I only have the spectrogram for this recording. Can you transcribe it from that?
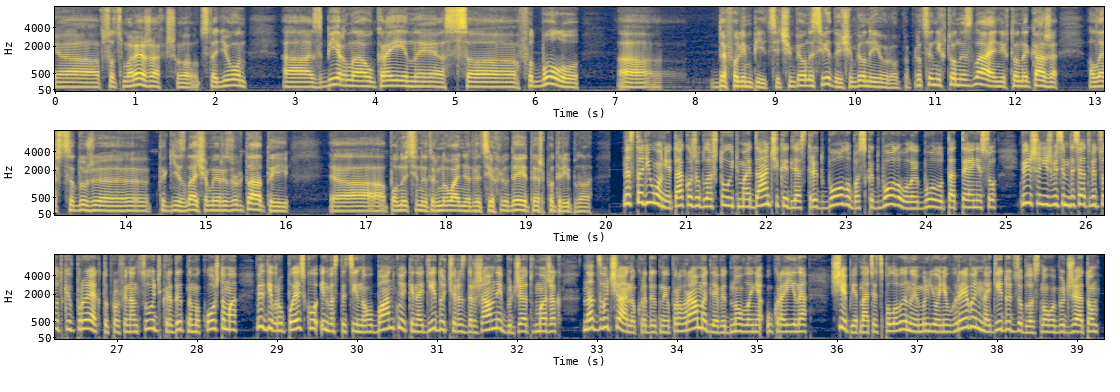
в соцмережах, що стадіон, збірна України з футболу, дефолімпійці, чемпіони світу і чемпіони Європи. Про це ніхто не знає, ніхто не каже, але ж це дуже е, такі значимі результати. І е, повноцінне тренування для цих людей теж потрібно. На стадіоні також облаштують майданчики для стрітболу, баскетболу, волейболу та тенісу. Більше ніж 80% проекту профінансують кредитними коштами від Європейського інвестиційного банку, які надійдуть через державний бюджет в межах надзвичайно кредитної програми для відновлення України. Ще 15,5 мільйонів гривень надійдуть з обласного бюджету.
